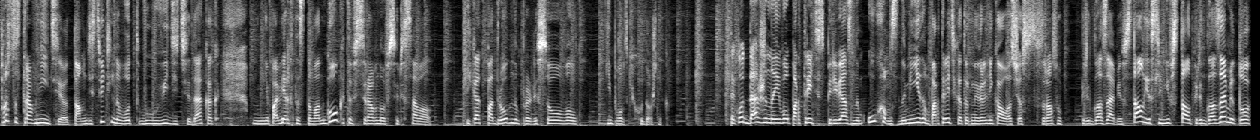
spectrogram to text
Просто сравните, там действительно вот вы увидите, да, как поверхностно Ван Гог это все равно все рисовал, и как подробно прорисовывал японский художник. Так вот, даже на его портрете с перевязанным ухом, знаменитом портрете, который наверняка у вас сейчас сразу перед глазами встал, если не встал перед глазами, то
